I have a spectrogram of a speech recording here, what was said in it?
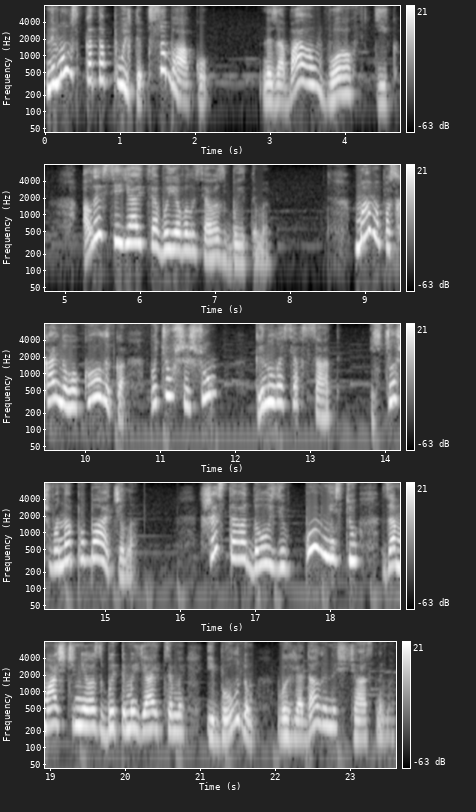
немов з катапульти, в собаку. Незабаром ворог втік, але всі яйця виявилися розбитими. Мама пасхального кролика, почувши шум, кинулася в сад. І що ж вона побачила? Шестеро друзів, повністю замащені розбитими яйцями і брудом, виглядали нещасними.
